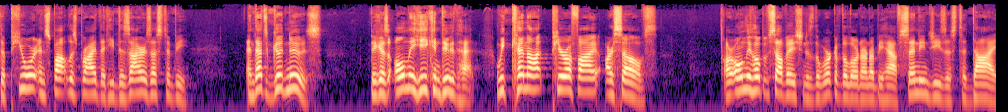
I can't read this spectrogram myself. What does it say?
the pure and spotless bride that he desires us to be. And that's good news because only He can do that. We cannot purify ourselves. Our only hope of salvation is the work of the Lord on our behalf, sending Jesus to die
